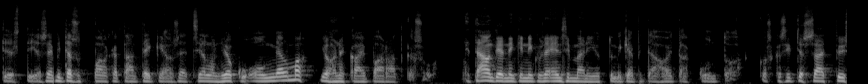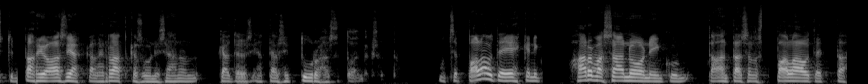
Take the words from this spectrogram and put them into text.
tietysti ja se, mitä sut palkataan tekemään, on se, että siellä on joku ongelma, johon ne kaipaa ratkaisua. Ja tämä on tietenkin niin kuin se ensimmäinen juttu, mikä pitää hoitaa kuntoon. Koska sitten jos sä et pysty tarjoamaan asiakkaalle ratkaisua, niin sehän on käytännössä ihan täysin turha se. Mutta se palaute ei ehkä niin harva sanoo niin kuin, tai antaa sellaista palautetta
